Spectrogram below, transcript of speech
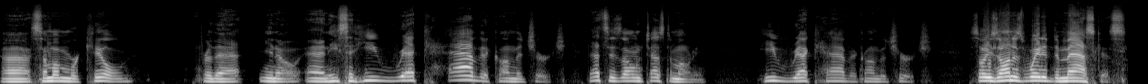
Uh, some of them were killed for that, you know. And he said he wreaked havoc on the church. That's his own testimony. He wreaked havoc on the church. So he's on his way to Damascus.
